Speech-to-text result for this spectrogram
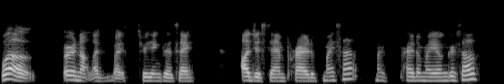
Well or not life advice three things i'd say. I'll just say i'm proud of myself i'm proud of my younger self.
